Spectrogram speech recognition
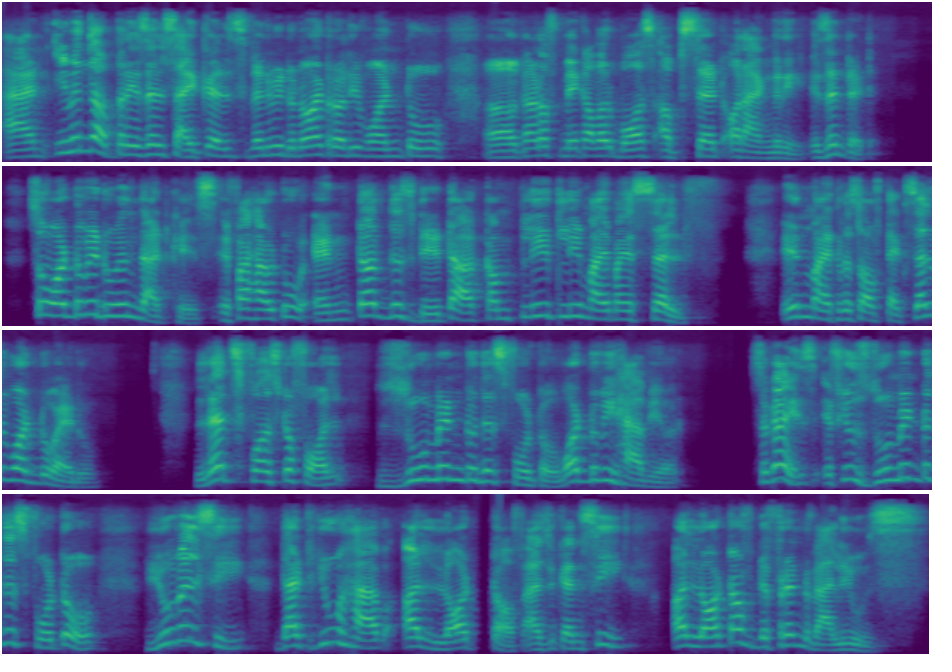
and even the appraisal cycles when we do not really want to uh, kind of make our boss upset or angry, isn't it? So what do we do in that case? If I have to enter this data completely by myself in Microsoft Excel, what do I do? Let's first of all zoom into this photo. What do we have here? So guys, if you zoom into this photo, you will see that you have a lot of, as you can see, a lot of different values,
